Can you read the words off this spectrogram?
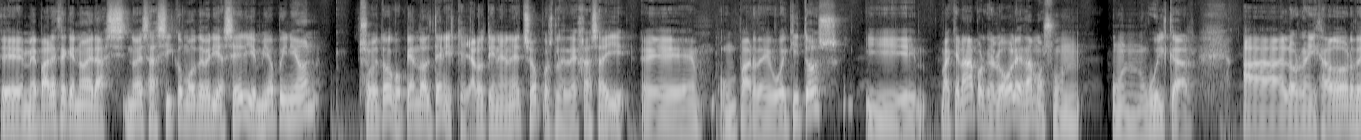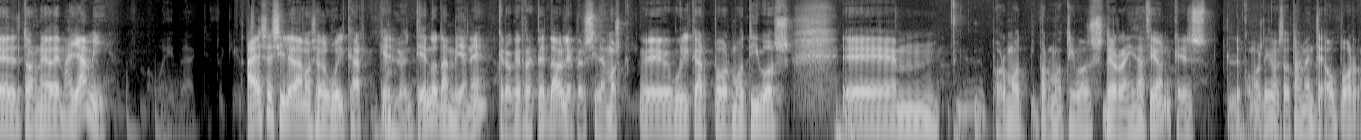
Eh, me parece que no, era, no es así como debería ser y en mi opinión, sobre todo copiando al tenis, que ya lo tienen hecho, pues le dejas ahí eh, un par de huequitos y más que nada porque luego le damos un, un wildcard al organizador del torneo de Miami. A ese sí le damos el wildcard, que lo entiendo también, ¿eh? creo que es respetable, pero si damos eh, por motivos por, mo por, motivos de organización, que es, como os digo, es totalmente, o por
